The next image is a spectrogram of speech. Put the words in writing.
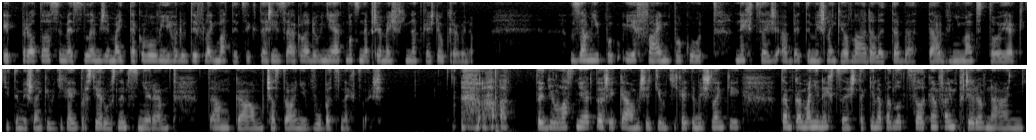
I proto si myslím, že mají takovou výhodu ty flegmatici, kteří v základu nějak moc nepřemýšlí nad každou kravinou. Za mě je fajn, pokud nechceš, aby ty myšlenky ovládaly tebe, tak vnímat to, jak ti ty myšlenky utíkají prostě různým směrem, tam, kam často ani vůbec nechceš. A teď vlastně, jak to říkám, že ti utíkají ty myšlenky tam, kam ani nechceš, tak mě napadlo celkem fajn přirovnání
